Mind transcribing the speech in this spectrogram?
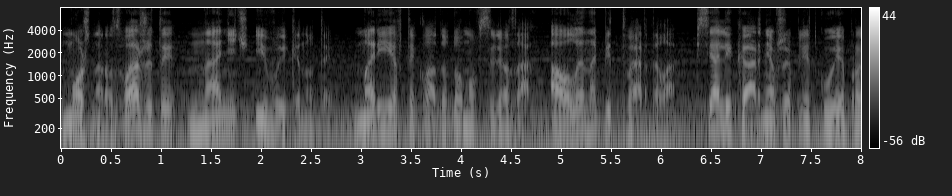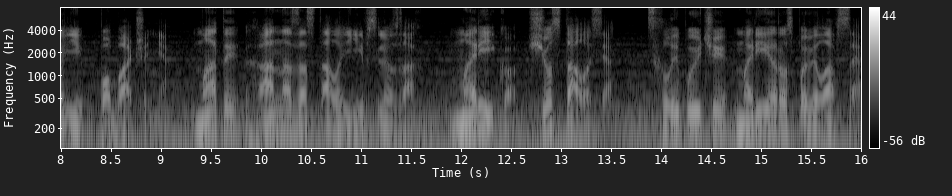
можна розважити на ніч і викинути. Марія втекла додому в сльозах, а Олена підтвердила: вся лікарня вже пліткує про її побачення. Мати Ганна застала її в сльозах. Марійко, що сталося? Схлипуючи, Марія розповіла все.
